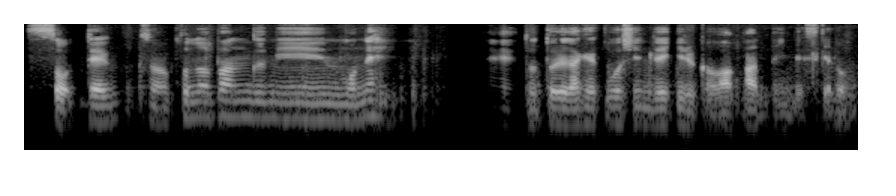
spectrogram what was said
そう。で、そのこの番組もね、えーと、どれだけ更新できるかわかんないんですけど、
